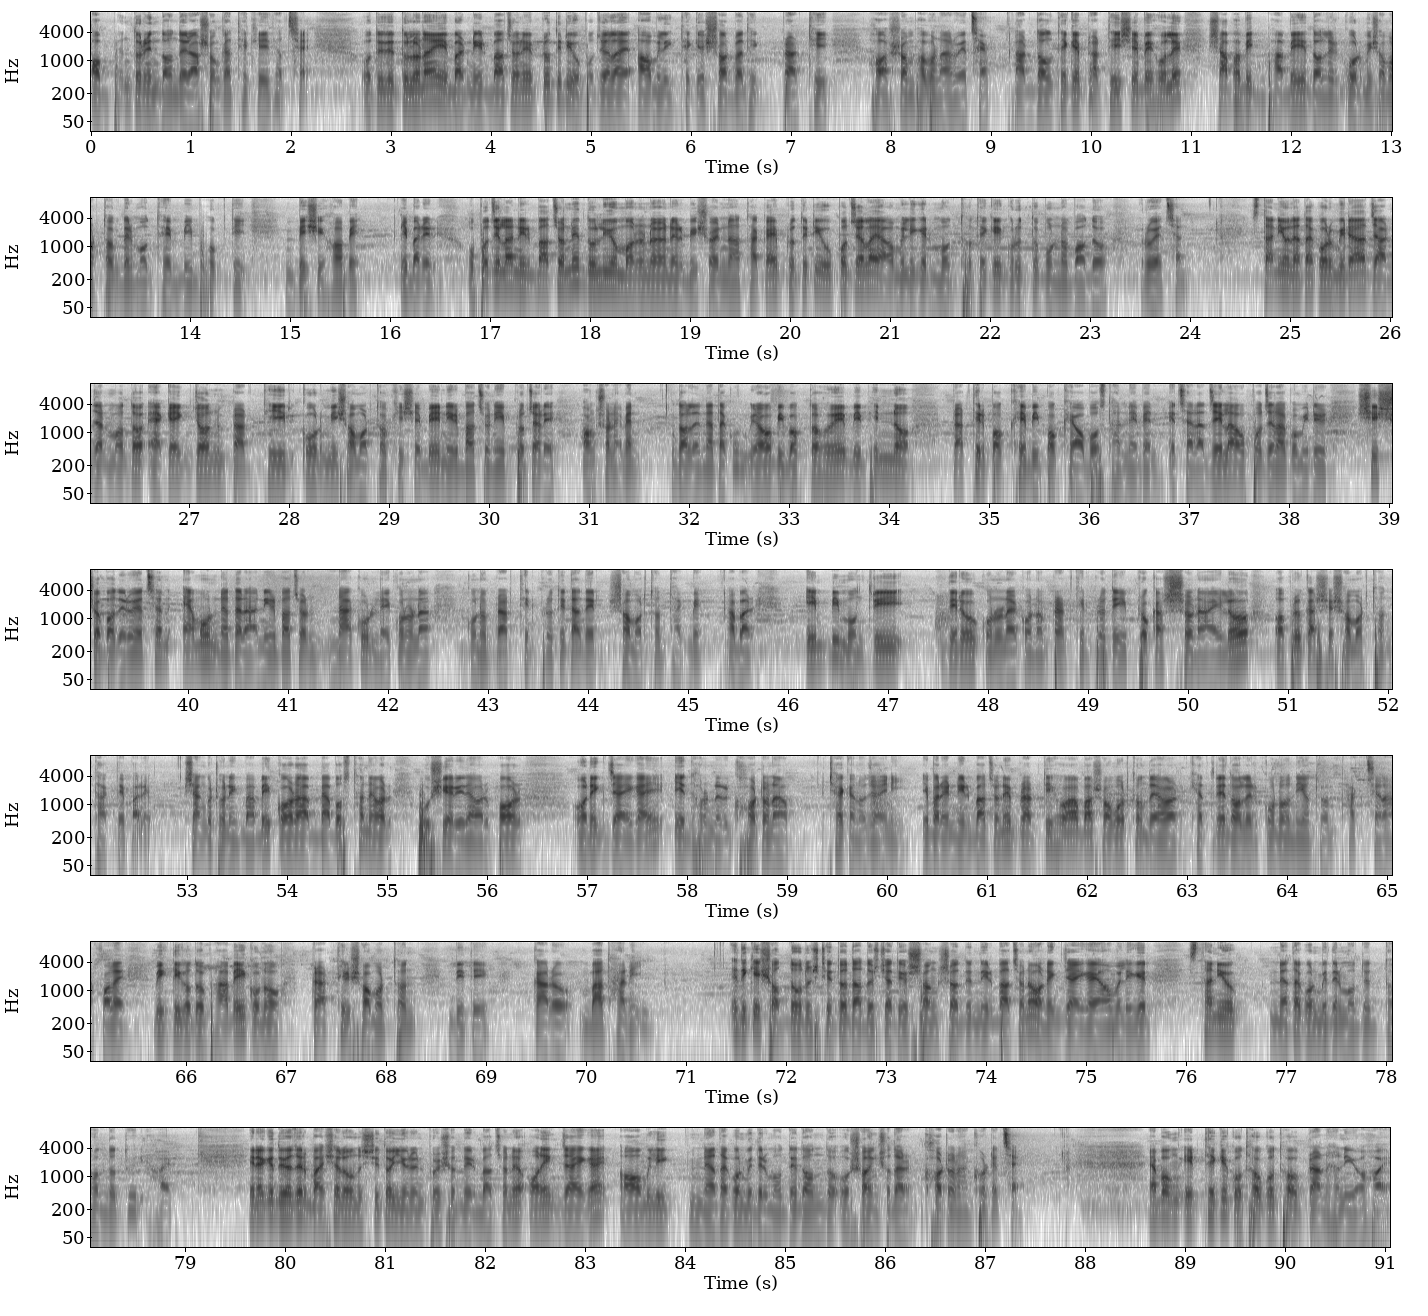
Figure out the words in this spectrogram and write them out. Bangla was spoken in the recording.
অভ্যন্তরীণ দ্বন্দ্বের আশঙ্কা থেকেই যাচ্ছে। অতীতের তুলনায় এবার নির্বাচনে প্রতিটি উপজেলায় আওয়ামী লীগ থেকে সর্বাধিক প্রার্থী হওয়ার সম্ভাবনা রয়েছে। আর দল থেকে প্রার্থী হিসেবে হলে স্বাভাবিকভাবে দলের কর্মী সমর্থকদের মধ্যে বিভক্তি বেশি হবে। এবারের উপজেলা নির্বাচনে দলীয় মনোনয়নের বিষয় না থাকায় প্রতিটি উপজেলায় আওয়ামী লীগের মধ্য থেকে গুরুত্বপূর্ণ পদ রয়েছেন। স্থানীয় নেতাকর্মীরা যার যার মতো এক একজন প্রার্থীর কর্মী সমর্থক হিসেবে নির্বাচনী প্রচারে অংশ নেবেন। দলের নেতাকর্মীরাও বিভক্ত হয়ে বিভিন্ন প্রার্থীর পক্ষে বিপক্ষে অবস্থান নেবেন। এছাড়া জেলা উপজেলা কমিটির শীর্ষ পদে রয়েছেন এমন নেতারা নির্বাচন না করলে কোনো না কোনো প্রার্থীর প্রতি তাদের সমর্থন থাকবে। আবার এমপি মন্ত্রীদেরও কোনো না কোনো প্রার্থীর প্রতি প্রকাশ্য না এলেও অপ্রকাশ্যে সমর্থন থাকতে পারে। সাংগঠনিকভাবে কড়া ব্যবস্থা নেওয়ার হুঁশিয়ারি দেওয়ার পর অনেক জায়গায় এ ধরনের ঘটনা ঠেকানো যায়নি। এবারের নির্বাচনে প্রার্থী হওয়া বা সমর্থন দেওয়ার ক্ষেত্রে দলের কোনো নিয়ন্ত্রণ থাকছে না। ফলে ব্যক্তিগতভাবেই কোনো প্রার্থীর সমর্থন দিতে কারও বাধা নেই। এদিকে সদ্য অনুষ্ঠিত দ্বাদশ জাতীয় সংসদের নির্বাচনে অনেক জায়গায় আওয়ামী লীগের স্থানীয় নেতাকর্মীদের মধ্যে দ্বন্দ্ব তৈরি হয়। এর আগে দুই হাজার বাইশ সালে অনুষ্ঠিত ইউনিয়ন পরিষদ নির্বাচনে অনেক জায়গায় আওয়ামী লীগ নেতাকর্মীদের মধ্যে দ্বন্দ্ব ও সহিংসতার ঘটনা ঘটেছে। এবং এর থেকে কোথাও কোথাও প্রাণহানিও হয়।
